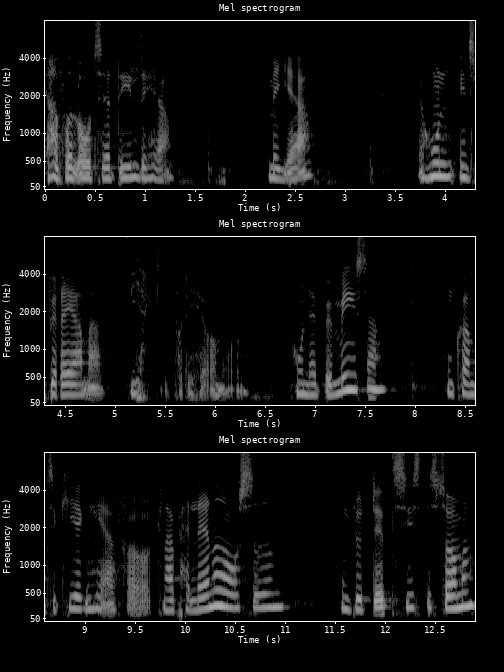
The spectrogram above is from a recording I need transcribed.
Jeg har fået lov til at dele det her med jer. Men hun inspirerer mig virkelig på det her område. Hun er bemeser. Hun kom til kirken her for knap halvandet år siden. Hun blev døbt sidste sommer.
